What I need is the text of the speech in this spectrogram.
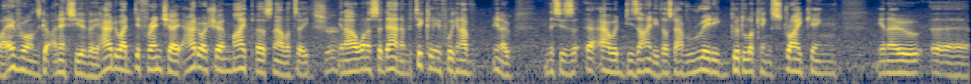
"Well, everyone's got an SUV. How do I differentiate? How do I show my personality? Sure. You know, I want a sedan, and particularly if we can have, you know, and this is uh, our design ethos to have really good-looking, striking, you know, uh,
